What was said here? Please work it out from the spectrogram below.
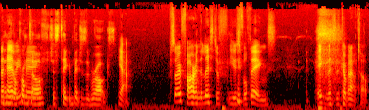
the then you heavy got Prompto thing. off just taking pictures of rocks. Yeah. So far in the list of useful things, Ignis is coming out top.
